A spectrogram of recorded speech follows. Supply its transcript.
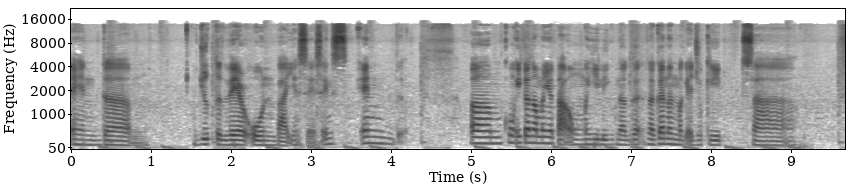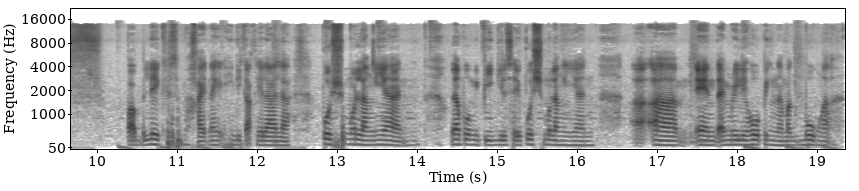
and um, due to their own biases. And, and um, kung ikaw naman yung taong mahilig na, na ganun mag-educate sa public, kahit na hindi ka kilala, push mo lang yan. Walang pumipigil sa'yo, push mo lang yan. Uh, um, and I'm really hoping na magbunga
